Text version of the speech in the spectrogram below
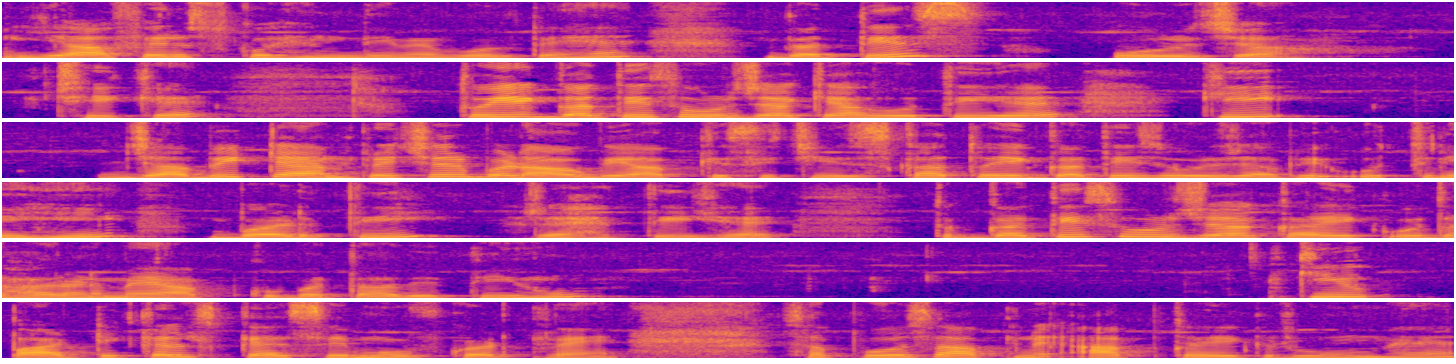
या फिर उसको हिंदी में बोलते हैं गतिज ऊर्जा। ठीक है? तो ये गतिज ऊर्जा क्या होती है कि जब भी टेम्परेचर बढ़ाओगे आप किसी चीज़ का तो ये गतिज ऊर्जा भी उतनी ही बढ़ती रहती है। तो गतिज ऊर्जा का एक उदाहरण मैं आपको बता देती हूँ। कि पार्टिकल्स कैसे मूव करते हैं? सपोज़ आपने, आपका एक रूम है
